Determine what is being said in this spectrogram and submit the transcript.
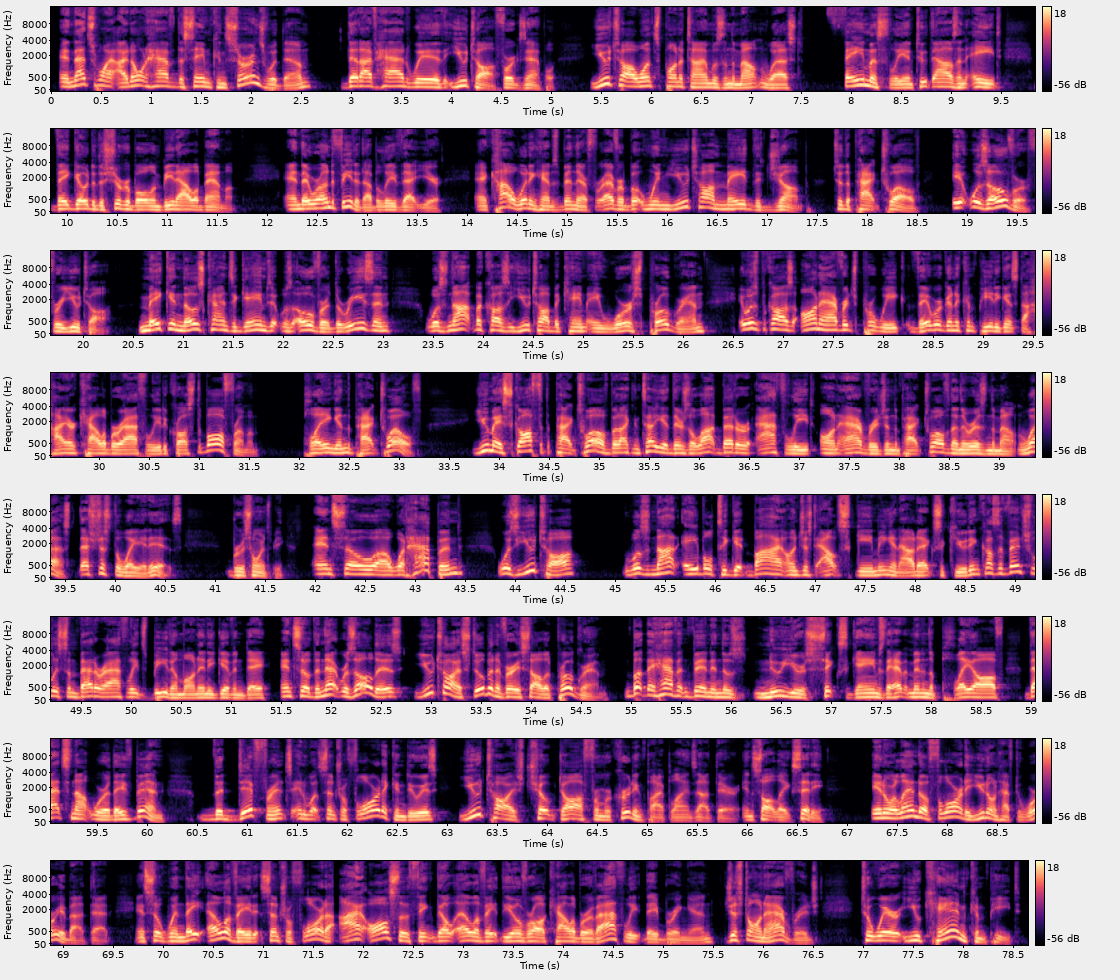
And that's why I don't have the same concerns with them that I've had with Utah, for example. Utah, once upon a time, was in the Mountain West. Famously, in 2008, they go to the Sugar Bowl and beat Alabama and they were undefeated, I believe, that year. And Kyle Whittingham's been there forever. But when Utah made the jump to the Pac 12, it was over for Utah. Making those kinds of games, it was over. The reason was not because Utah became a worse program. It was because on average per week, they were going to compete against a higher caliber athlete across the ball from them, playing in the Pac 12. You may scoff at the Pac 12, but I can tell you there's a lot better athlete on average in the Pac 12 than there is in the Mountain West. That's just the way it is. Bruce Hornsby. And so uh, what happened was Utah was not able to get by on just out scheming and out executing because eventually some better athletes beat them on any given day. And so the net result is Utah has still been a very solid program, but they haven't been in those New Year's six games. They haven't been in the playoff. That's not where they've been. The difference in what Central Florida can do is Utah is choked off from recruiting pipelines out there in Salt Lake City. In Orlando, Florida, you don't have to worry about that. And so when they elevate at Central Florida, I also think they'll elevate the overall caliber of athlete they bring in, just on average, to where you can compete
